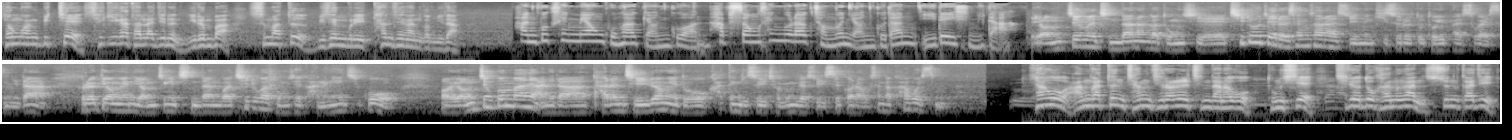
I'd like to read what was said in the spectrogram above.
형광빛의 세기가 달라지는 이른바 스마트 미생물이 탄생한 겁니다. 한국생명공학연구원 합성생물학 전문연구단 이대희 씨입니다. 염증을 진단함과 동시에 치료제를 생산할 수 있는 기술을 또 도입할 수가 있습니다. 그럴 경우에는 염증의 진단과 치료가 동시에 가능해지고 어, 염증뿐만이 아니라 다른 질병에도 같은 기술이 적용될 수 있을 거라고 생각하고 있습니다. 향후 암 같은 장 질환을 진단하고 동시에 치료도 가능한 수준까지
